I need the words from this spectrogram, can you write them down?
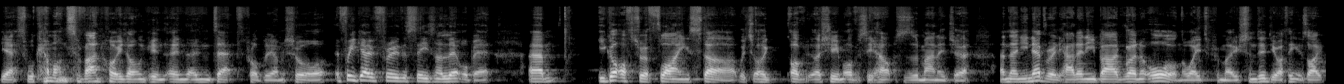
Yes, we'll come on to Van Hooydonk in, in, in, depth, probably, I'm sure. If we go through the season a little bit, um, you got off to a flying start, which I, I, assume obviously helps as a manager. And then you never really had any bad run at all on the way to promotion, did you? I think it was like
